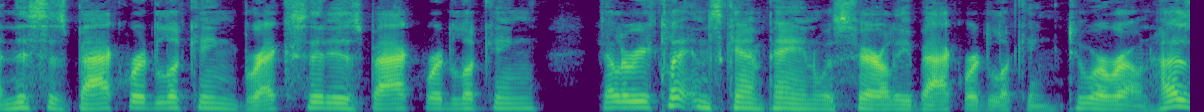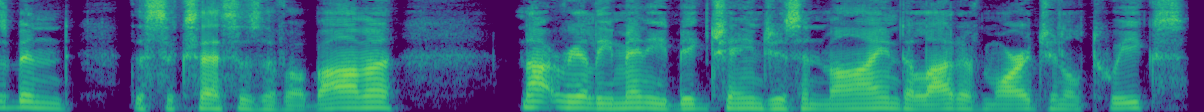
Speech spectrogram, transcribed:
And this is backward looking. Brexit is backward looking. Hillary Clinton's campaign was fairly backward looking to her own husband, the successes of Obama. Not really many big changes in mind, a lot of marginal tweaks.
